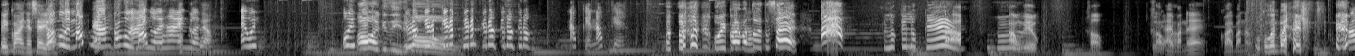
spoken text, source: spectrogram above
Ê có ai nhà xe Có kìa? người móc nha có người Hai móc. người hai Em người à? Ôi cái gì thế cứu bồ? được cứu được cứu được cứu được cứu được cứu được Nóc kìa, nóc kìa. Ui coi bắn tôi tôi xe. À! Lục cái lục kia. Ông kêu. Không. Không ai à? bắn đấy? Có ai bắn không? Ôi cô Ngân bay. Có,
